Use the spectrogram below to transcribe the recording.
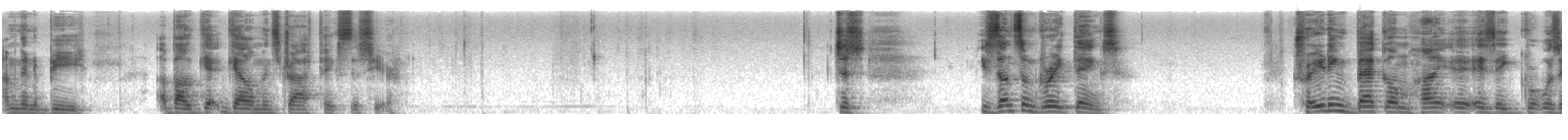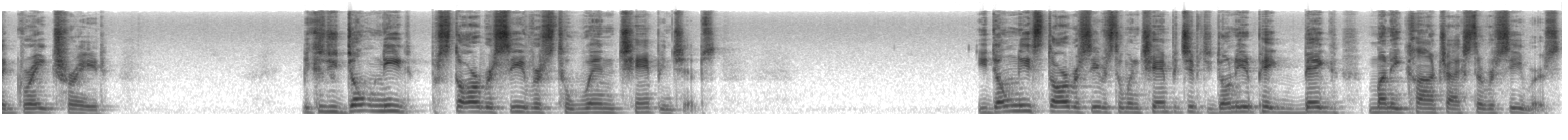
I'm going to be about Gettleman's draft picks this year. Just, he's done some great things. Trading Beckham is a was a great trade because you don't need star receivers to win championships. You don't need star receivers to win championships. You don't need to pay big money contracts to receivers.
